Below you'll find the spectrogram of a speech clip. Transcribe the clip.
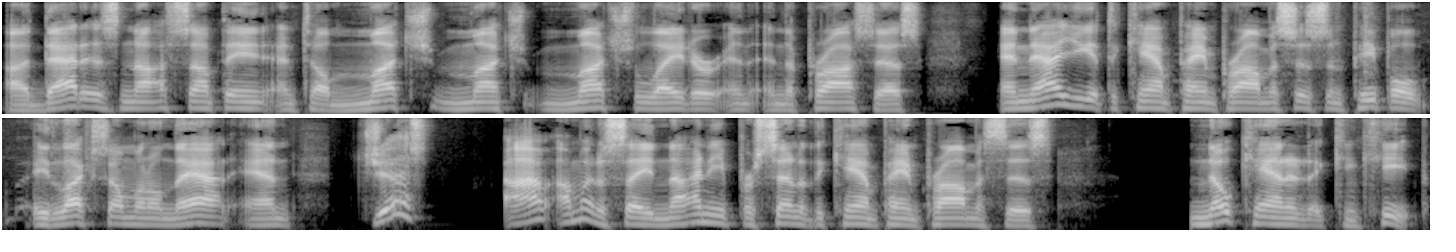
Uh, that is not something until much, much, much later in, in the process. And now you get the campaign promises, and people elect someone on that. And just I'm going to say 90% of the campaign promises no candidate can keep.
